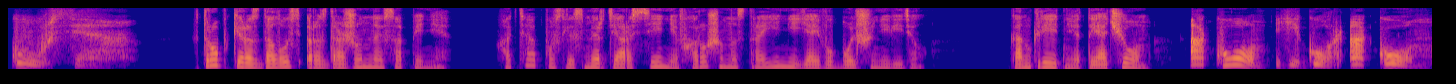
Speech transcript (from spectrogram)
курсе. В трубке раздалось раздраженное сопение. Хотя после смерти Арсения в хорошем настроении я его больше не видел. Конкретнее, ты о чем? О ком, Егор, о ком?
